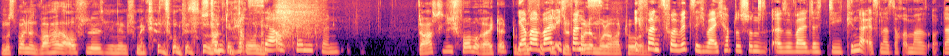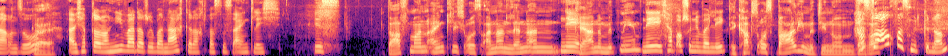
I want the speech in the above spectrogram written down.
Muss man in Wasser auflösen, dann schmeckt es so ein bisschen nach Stimmt, du hättest Zitrone. es ja auch kennen können. Da hast du dich vorbereitet. Du Ja, bist aber weil ich eine tolle Moderatorin. ich fand's voll witzig, weil ich habe das schon, also weil das, die Kinder essen das auch immer da und so. Geil. Aber ich habe da noch nie weiter drüber nachgedacht, was das eigentlich ist. Darf man eigentlich aus anderen Ländern Nee. Kerne mitnehmen? Nee, ich habe auch schon überlegt. Ich hab's aus Bali mitgenommen. Da Hast du auch was mitgenommen?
